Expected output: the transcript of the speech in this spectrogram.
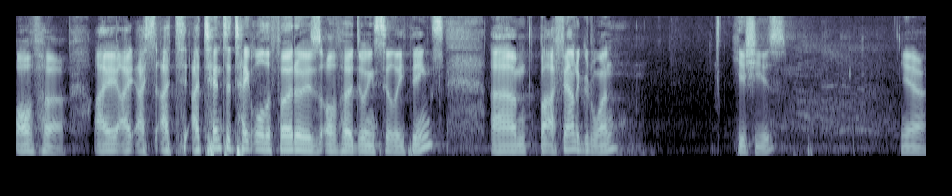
of her. I, I, I, I, t- I tend to take all the photos of her doing silly things, um, but I found a good one. Here she is. Yeah.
